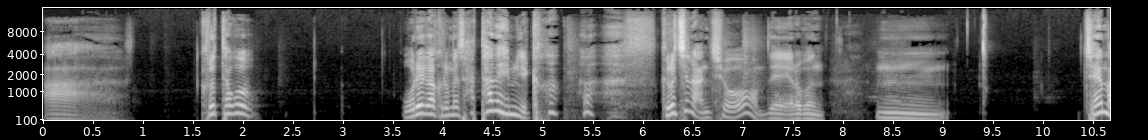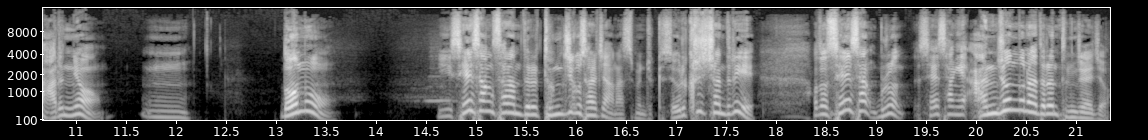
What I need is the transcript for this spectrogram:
아 그렇다고 올해가 그러면 사탄의 해입니까? 그렇지는 않죠. 네, 여러분. 음, 제 말은요, 음, 너무 이 세상 사람들을 등지고 살지 않았으면 좋겠어요. 우리 크리스천들이 어떤 세상, 물론 세상의 안 좋은 문화들은 등져야죠.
